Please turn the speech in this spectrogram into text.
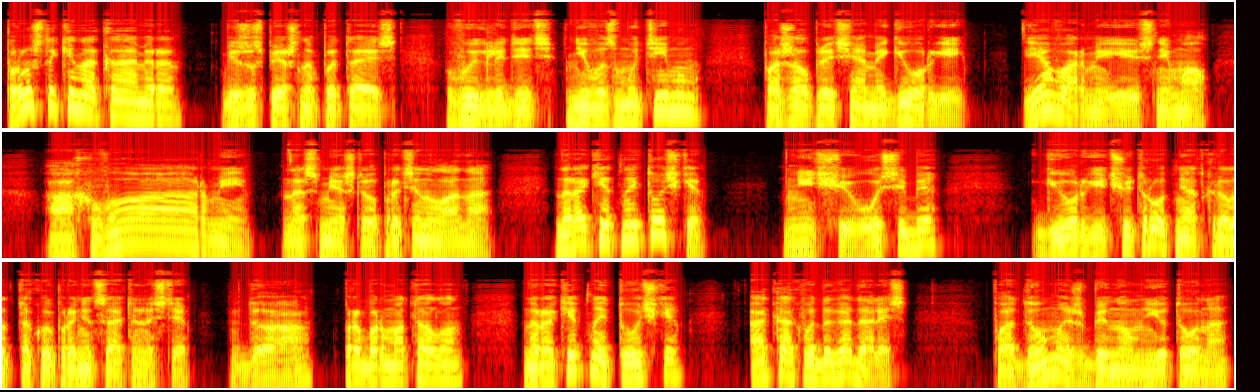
«Просто кинокамера», безуспешно пытаясь выглядеть невозмутимым, пожал плечами Георгий. «Я в армии ею снимал». «Ах, в армии!» — насмешливо протянула она. «На ракетной точке?» «Ничего себе!» Георгий чуть рот не открыл от такой проницательности. «Да», — пробормотал он, — «на ракетной точке. А как вы догадались?» «Подумаешь, бином Ньютона»,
